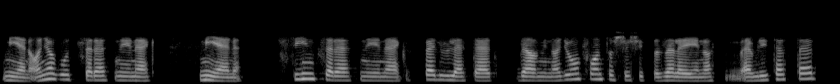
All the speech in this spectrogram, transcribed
milyen anyagot szeretnének, milyen színt szeretnének, felületet, de ami nagyon fontos, és itt az elején azt említetted,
